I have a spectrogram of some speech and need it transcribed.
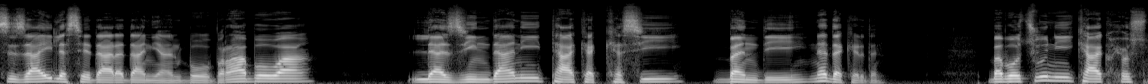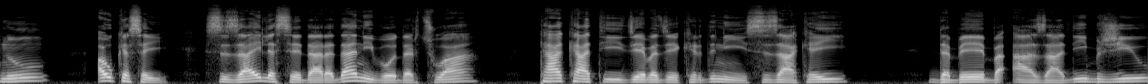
سزای لەسێدارەدانیان بۆ بڕابۆوە لە زیندانی تاکە کەسی بەندی نەدەکردن بە بۆچوونی کاک حوسنوو ئەو کەسەی سزای لەسێدارەدانی بۆ دەرچووە تا کاتی جێبەجێکردنی سزاکەی، دەبێ بە ئازادی بژی و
